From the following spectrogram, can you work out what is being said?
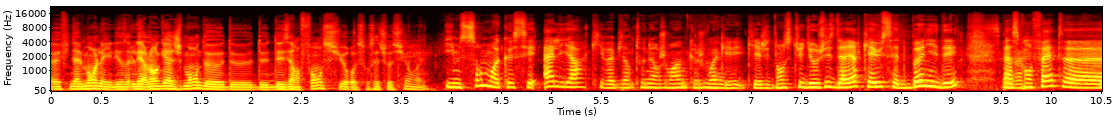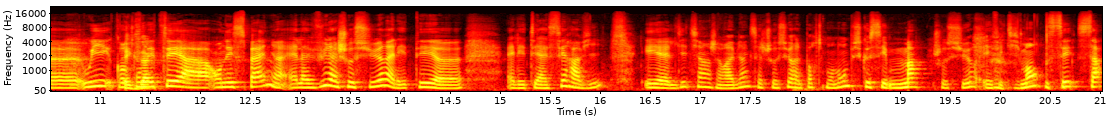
euh, finalement l'engagement de, de- de- des enfants sur, sur cette chaussure. ouais. Il me semble, moi, que c'est Alia qui va bientôt nous rejoindre, que je vois Ouais. qui, est, qui est dans le studio juste derrière, qui a eu cette bonne idée. Parce qu'en fait, euh, oui, quand on était à- en Espagne, elle a vu la chaussure, elle était, euh, elle était assez ravie. Et elle dit Tiens, j'aimerais bien que cette chaussure, elle porte mon nom, puisque c'est ma chaussure. Et effectivement, c'est sa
